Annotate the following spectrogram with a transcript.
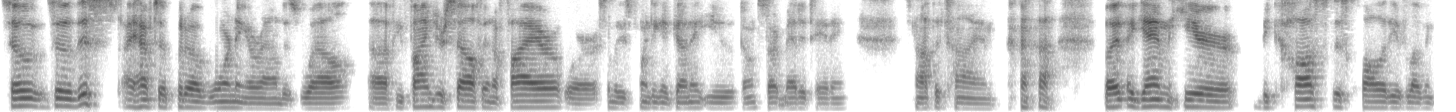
So, so this I have to put a warning around as well. Uh, if you find yourself in a fire or somebody's pointing a gun at you, don't start meditating. It's not the time. but again, here, because this quality of loving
